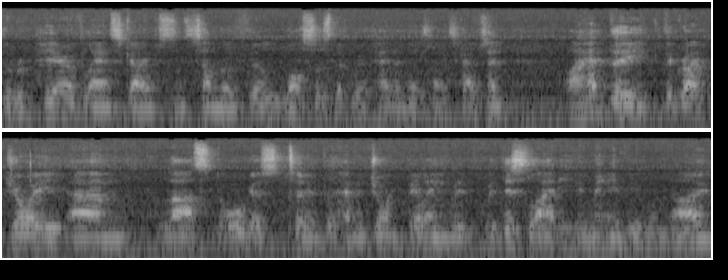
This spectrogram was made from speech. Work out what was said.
the repair of landscapes and some of the losses that we've had in these landscapes. And I had the, the great joy um, last August to have a joint billing with, with this lady, who many of you will know.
